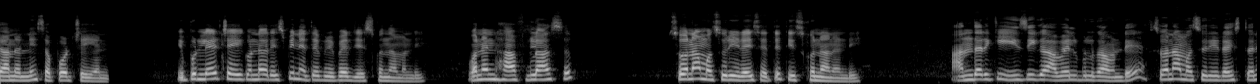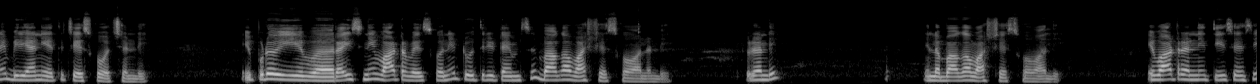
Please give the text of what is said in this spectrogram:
ఛానల్ని సపోర్ట్ చేయండి. ఇప్పుడు లేట్ చేయకుండా రెసిపీని అయితే ప్రిపేర్ చేసుకుందామండి. One and half glass Sona Masuri rice అయితే తీసుకున్నానండి. అందరికీ ఈజీగా అవైలబుల్గా ఉండే సోనా మసూరి రైస్తోనే బిర్యానీ అయితే చేసుకోవచ్చండి. ఇప్పుడు ఈ రైస్ని వాటర్ వేసుకొని టూ త్రీ టైమ్స్ బాగా వాష్ చేసుకోవాలండి. చూడండి. ఇలా బాగా వాష్ చేసుకోవాలి. ఈ వాటర్ అన్నీ తీసేసి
